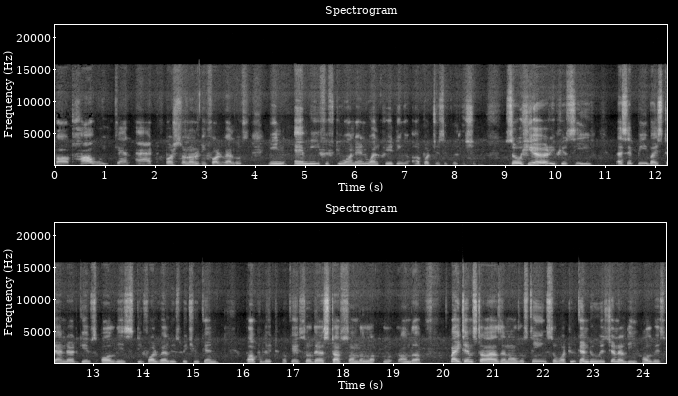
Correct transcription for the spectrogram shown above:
about how we can add personal default values in ME51N while creating a purchase requisition. So here, if you see, SAP by standard gives all these default values which you can populate. Okay, so there are stuffs on the on the item styles and all those things. So what you can do is generally always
